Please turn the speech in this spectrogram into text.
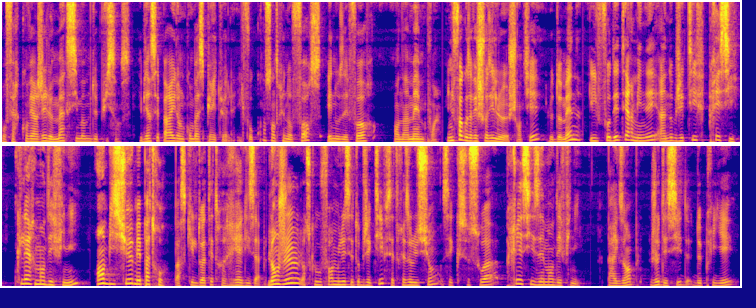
pour faire converger le maximum de puissance. Et eh bien c'est pareil dans le combat spirituel. Il faut concentrer nos forces et nos efforts en un même point. Une fois que vous avez choisi le chantier, le domaine, il faut déterminer un objectif précis, clairement défini, ambitieux mais pas trop, parce qu'il doit être réalisable. L'enjeu, lorsque vous formulez cet objectif, cette résolution, c'est que ce soit précisément défini. Par exemple, je décide de prier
